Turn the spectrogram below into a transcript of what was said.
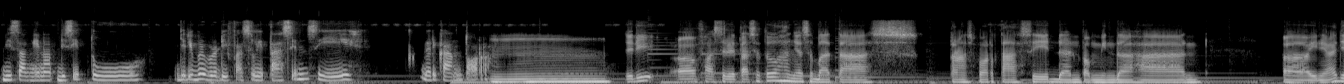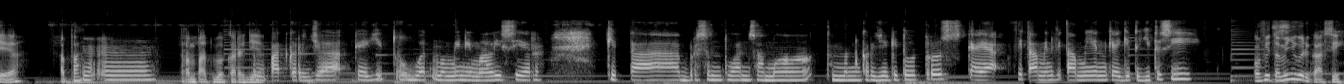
bisa nginap di situ. Jadi bener-bener difasilitasin sih dari kantor. Hmm, jadi eh, fasilitasnya tuh hanya sebatas transportasi dan pemindahan eh, ini aja ya? Apa? Mm-mm. tempat bekerja. Tempat kerja kayak gitu buat meminimalisir kita bersentuhan sama teman kerja gitu. Terus kayak vitamin-vitamin kayak gitu-gitu sih. Oh vitamin juga dikasih?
